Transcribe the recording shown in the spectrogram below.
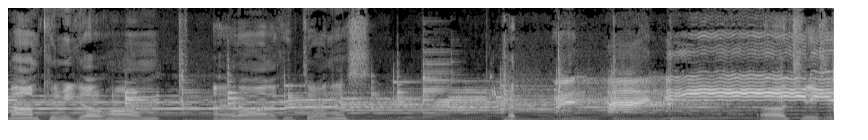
Mom. Can we go home? I don't want to keep doing this. But oh Jesus.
